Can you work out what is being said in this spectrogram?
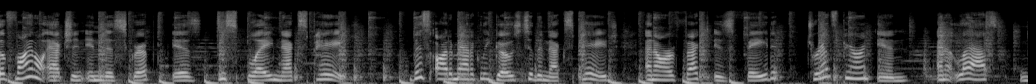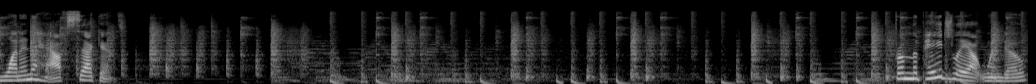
The final action in this script is display next page. This automatically goes to the next page, and our effect is fade, transparent in, and it lasts one and a half seconds. From the page layout window,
